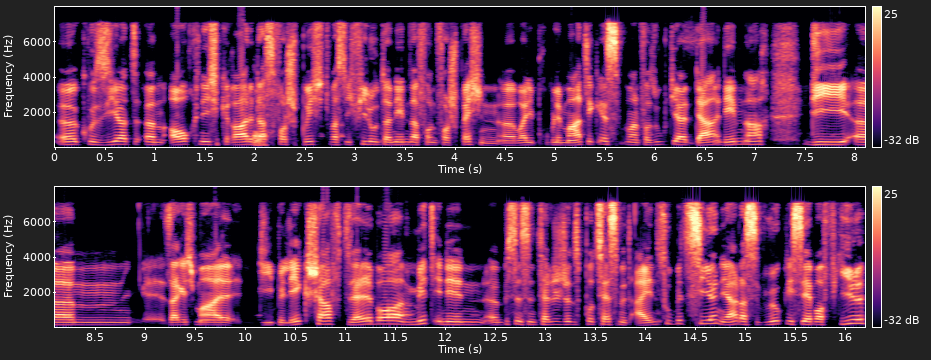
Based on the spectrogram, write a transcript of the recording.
äh, kursiert, ähm, auch nicht gerade das verspricht, was sich viele Unternehmen davon versprechen, äh, weil die Problematik ist, man versucht ja da demnach die, ähm, sage ich mal, die Belegschaft selber mit in den äh, Business Intelligence Prozess mit einzubeziehen, ja, dass wirklich selber viel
